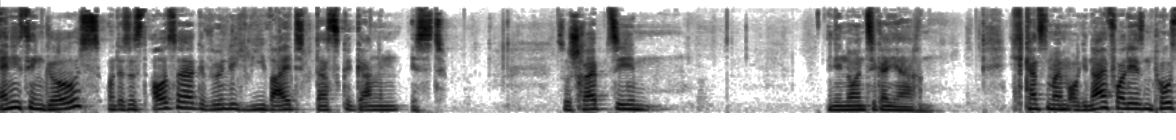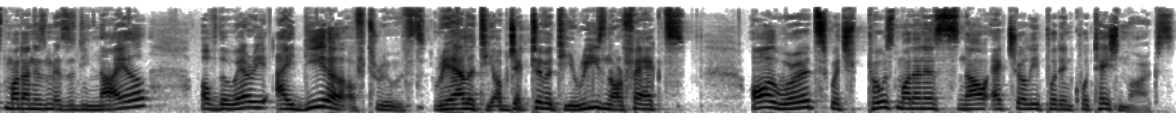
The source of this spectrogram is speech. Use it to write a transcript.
Anything goes und es ist außergewöhnlich, wie weit das gegangen ist. So schreibt sie in den 90er Jahren. Ich kann es in meinem Original vorlesen. Postmodernism is a denial of the very idea of truth, reality, objectivity, reason or facts. All words which postmodernists now actually put in quotation marks.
